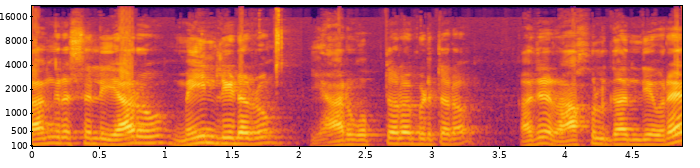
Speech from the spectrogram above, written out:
ಕಾಂಗ್ರೆಸ್ಸಲ್ಲಿ ಯಾರು ಮೈನ್ ಲೀಡರು, ಯಾರು ಒಪ್ತಾರೋ ಬಿಡ್ತಾರೋ, ಆದರೆ ರಾಹುಲ್ ಗಾಂಧಿಯವರೇ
